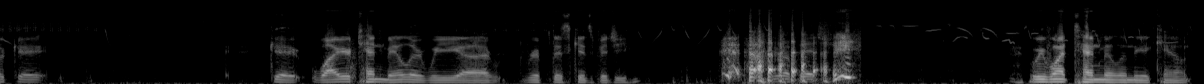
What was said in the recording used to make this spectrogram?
Okay. Okay, wire 10 mil or we uh, rip this kid's Vigi. You're a bitch. We want 10 mil in the account.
